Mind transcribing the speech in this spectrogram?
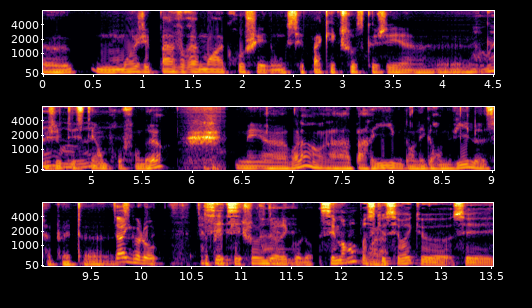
Euh, moi, j'ai pas vraiment accroché, donc c'est pas quelque chose que j'ai euh, Ah ouais, ouais, testé ouais. en profondeur. Mais euh, voilà, à Paris ou dans les grandes villes, ça peut être, euh, C'est rigolo. ça peut être quelque chose de rigolo. C'est marrant parce Voilà. que c'est vrai que c'est,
